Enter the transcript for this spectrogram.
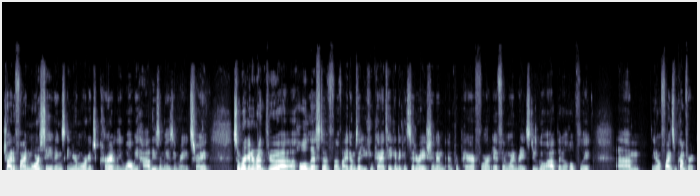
Try to find more savings in your mortgage currently while we have these amazing rates, right? So we're going to run through a, a, whole list of, of items that you can kind of take into consideration and, and prepare for if and when rates do go up. That'll hopefully, um, you know, find some comfort.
